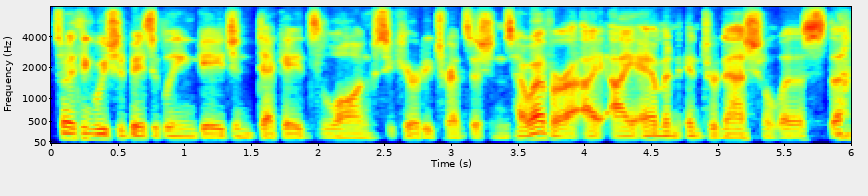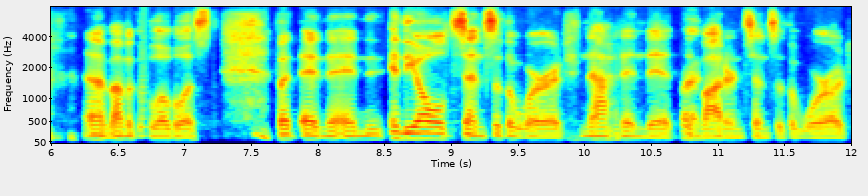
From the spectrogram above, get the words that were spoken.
So i think we should basically engage in decades long security transitions. However i, I am an internationalist. I'm a globalist. But in, in, in the old sense of the word not in the, right. the modern sense of the word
